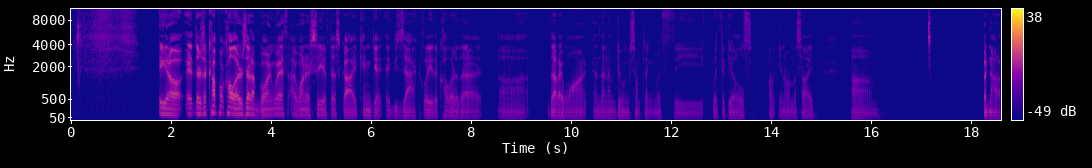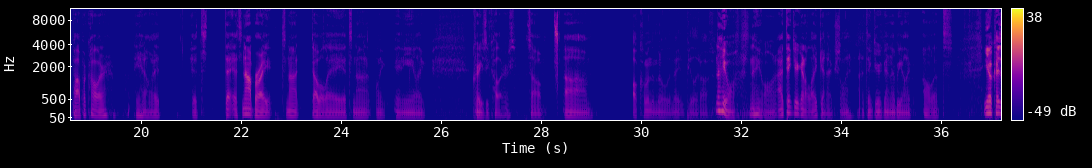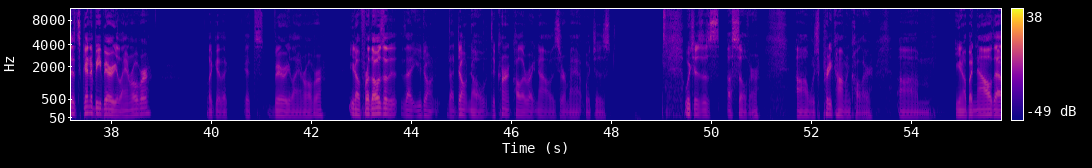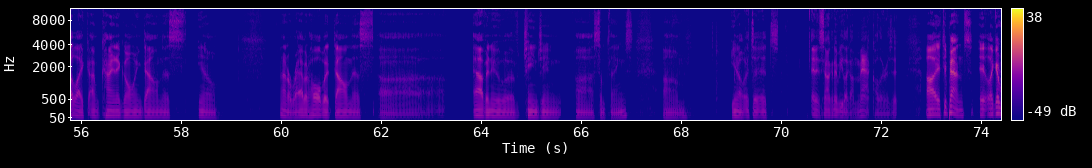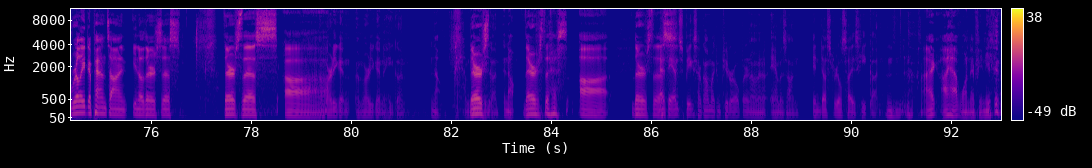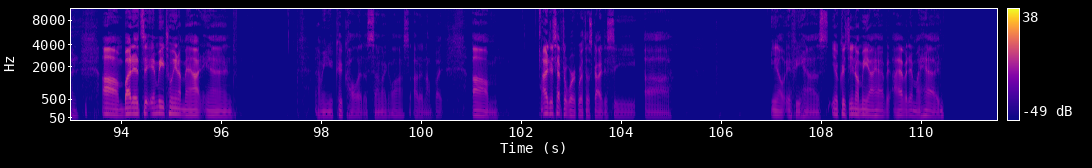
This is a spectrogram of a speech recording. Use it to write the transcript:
You know, it, there's a couple colors that I'm going with. I want to see if this guy can get exactly the color that uh that I want, and then I'm doing something with the with the gills, uh, you know, on the side. Um, but not a pop of color. You know, it it's it's not bright. It's not double A. It's not like any like crazy colors. So, um, I'll come in the middle of the night and peel it off. no, you won't. No, you won't. I think you're gonna like it. Actually, I think you're gonna be like, oh, that's you know, because it's gonna be very Land Rover. Like, like it's very Land Rover. You know, for those of the, that you don't that don't know, the current color right now is Zermatt, which is which is a silver, uh, which is a pretty common color. Um, you know, but now that like I'm kind of going down this, you know, not a rabbit hole, but down this uh, avenue of changing uh, some things. Um, you know, it's a, it's And it's not going to be like a matte color, is it? uh, it depends. It like it really depends on you know. There's this, there's this. Uh, I'm already getting I'm already getting a heat gun. no, I'm there's gun. no, there's this. Uh, there's this. As Dan speaks, I've got my computer open and I'm on Amazon. Industrial size heat gun. Mhm. I I have one if you need one. um, but it's in between a mat and I mean you could call it a semi gloss. I don't know, but um, I just have to work with this guy to see uh, you know if he has you know because you know me I have it I have it in my head,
